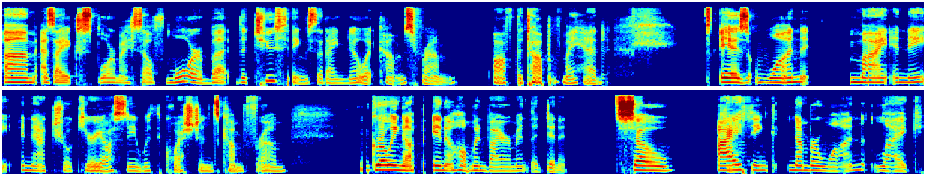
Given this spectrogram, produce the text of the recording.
um, as I explore myself more. But the two things that I know it comes from off the top of my head is one, my innate and natural curiosity with questions come from growing up in a home environment that didn't. So I hmm. think number one, like,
